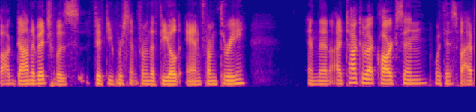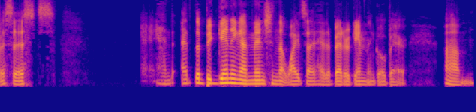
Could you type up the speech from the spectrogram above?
Bogdanovich was 50% from the field and from three. And then I talked about Clarkson with his five assists. And at the beginning, I mentioned that Whiteside had a better game than Gobert. Um,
